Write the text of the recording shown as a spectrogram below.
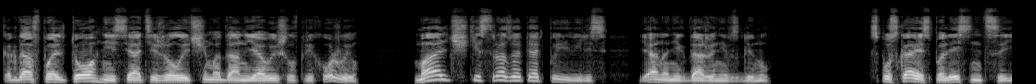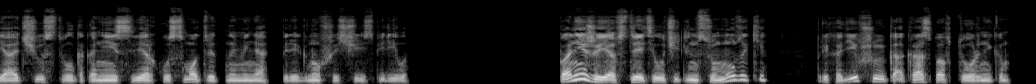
Когда в пальто, неся тяжелый чемодан, я вышел в прихожую, мальчики сразу опять появились, я на них даже не взглянул. Спускаясь по лестнице, я чувствовал, как они сверху смотрят на меня, перегнувшись через перила. Пониже я встретил учительницу музыки, приходившую как раз по вторникам.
